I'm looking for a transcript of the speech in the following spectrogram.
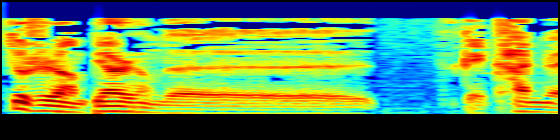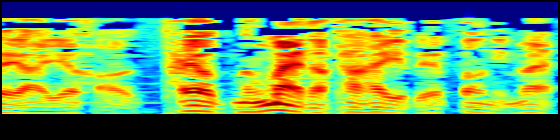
就是让边上的给看着呀也好，他要能卖的，他还也别帮你卖，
